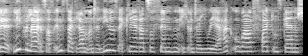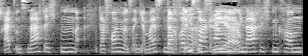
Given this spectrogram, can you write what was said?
Äh, Nicola ist auf Instagram unter Liebeserklärer zu finden, ich unter Julia Hackober. Folgt uns gerne, schreibt uns Nachrichten. Da freuen wir uns eigentlich am meisten, wenn auf Instagram die Nachrichten kommen.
